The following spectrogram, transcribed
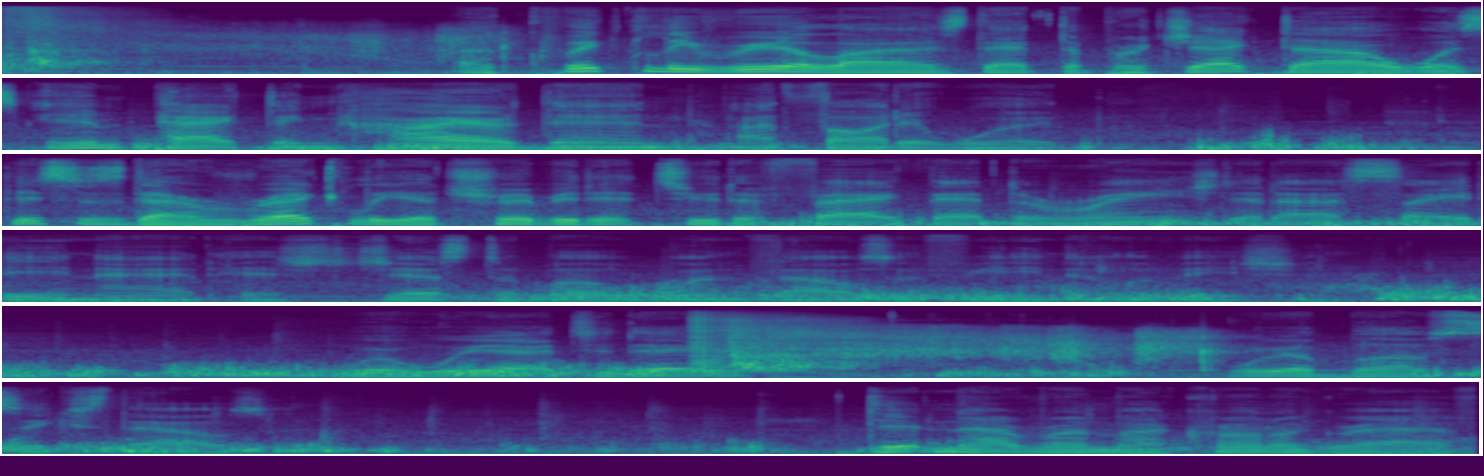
I quickly realized that the projectile was impacting higher than I thought it would. This is directly attributed to the fact that the range that I sight in at is just above 1,000 feet in elevation. Where we're at today, we're above 6,000. Did not run my chronograph,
